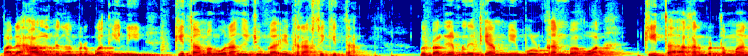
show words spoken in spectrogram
Padahal dengan berbuat ini, kita mengurangi jumlah interaksi kita. Berbagai penelitian menyimpulkan bahwa kita akan berteman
